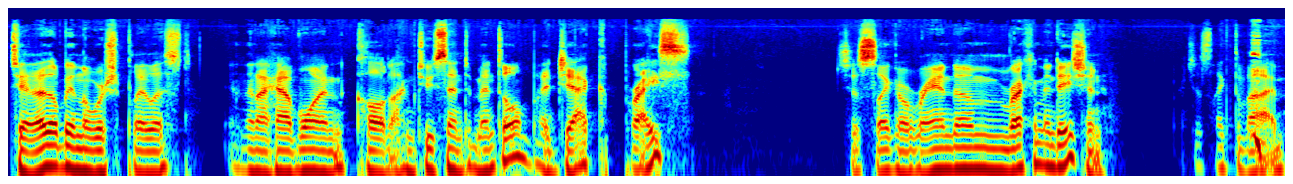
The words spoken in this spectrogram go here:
so yeah, that'll be in the worship playlist. And then I have one called "I'm Too Sentimental" by Jack Price. Just like a random recommendation. Just like the vibe.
